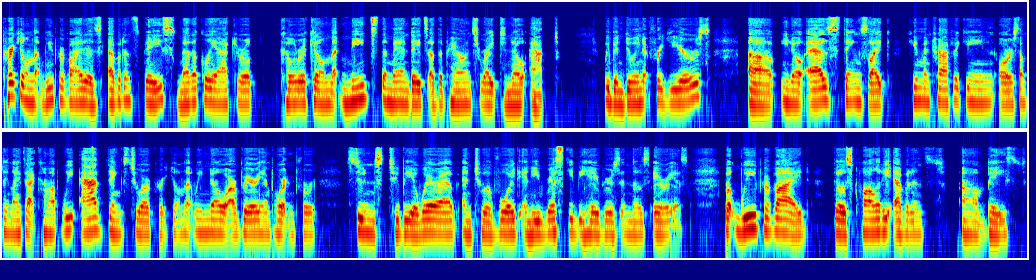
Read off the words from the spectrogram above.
curriculum that we provide is evidence-based, medically accurate curriculum that meets the mandates of the Parents' Right to Know Act. We've been doing it for years. Uh, you know, as things like human trafficking or something like that come up, we add things to our curriculum that we know are very important for students to be aware of and to avoid any risky behaviors in those areas. But we provide those quality evidence um, based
